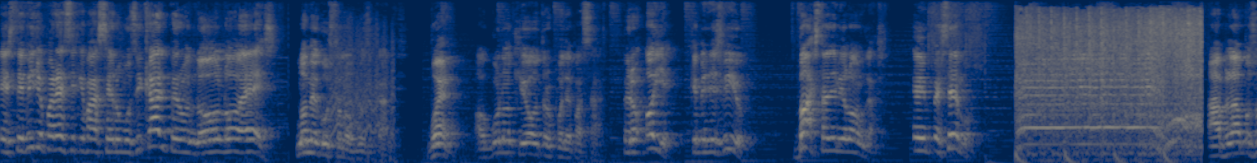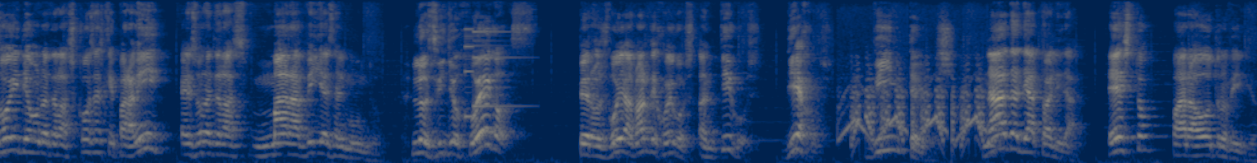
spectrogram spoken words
Este vídeo parece que va a ser un musical, pero no lo es. No me gustan los musicales. Bueno, alguno que otro puede pasar. Pero oye, que me desvío. Basta de milongas. Empecemos. Hablamos hoy de una de las cosas que para mí es una de las maravillas del mundo. Los videojuegos. Pero os voy a hablar de juegos antiguos, viejos, vintage. Nada de actualidad. Esto para otro vídeo.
